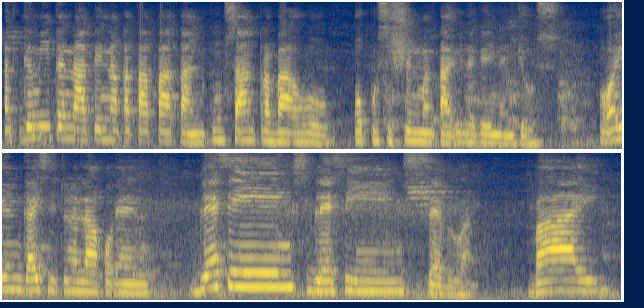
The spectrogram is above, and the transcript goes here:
at gamitan natin ng katapatan kung saan trabaho o posisyon man tayo ilagay ng Diyos. O ayun guys, dito na lang ako and blessings, blessings everyone. Bye!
